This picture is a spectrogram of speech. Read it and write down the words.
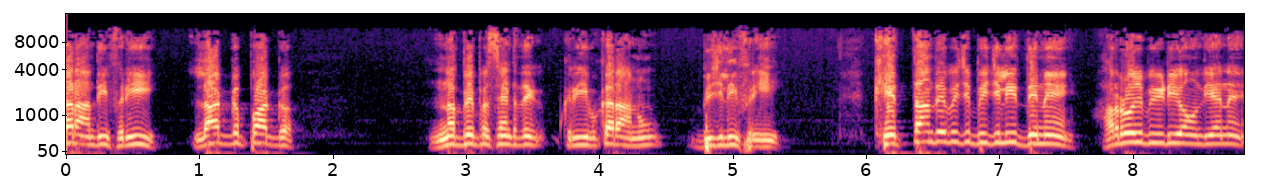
ਘਰਾਂ ਦੀ ਫ੍ਰੀ ਲਗਭਗ 90% ਦੇ ਕਰੀਬ ਘਰਾਂ ਨੂੰ ਬਿਜਲੀ ਫ੍ਰੀ ਖੇਤਾਂ ਦੇ ਵਿੱਚ ਬਿਜਲੀ ਦਿਨੇ, ਹਰ ਰੋਜ਼ ਵੀਡੀਓ ਆਉਂਦੀਆਂ ਨੇ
